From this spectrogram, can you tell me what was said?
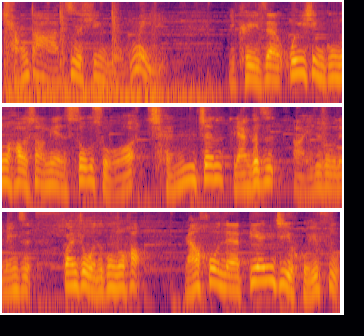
强大、自信、有魅力。你可以在微信公众号上面搜索“陈真”两个字啊，也就是我的名字，关注我的公众号。然后呢，编辑回复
